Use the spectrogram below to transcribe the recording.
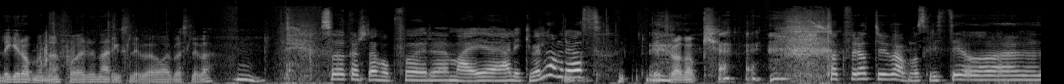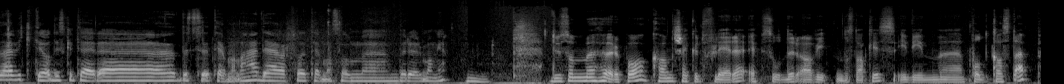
legge rammene for næringslivet og arbeidslivet. Mm. Så kanskje det er håp for meg allikevel, Andreas? Det tror jeg nok. Takk for at du var med oss, Kristi. Og det er viktig å diskutere disse temaene her. Det er i hvert fall et tema som berører mange. Mm. Du som hører på, kan sjekke ut flere episoder av Viten og snakkes i din eh, podkast-app,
